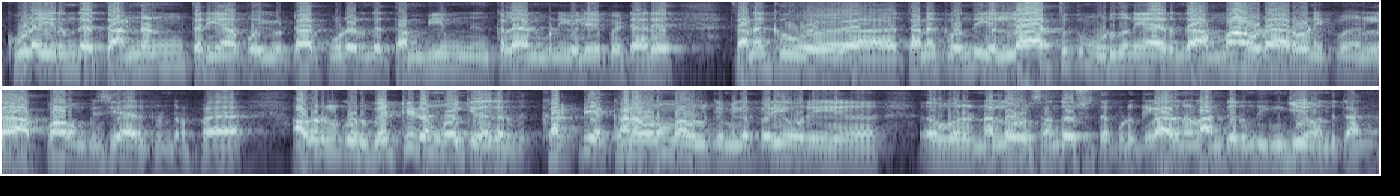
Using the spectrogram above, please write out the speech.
கூட இருந்த த- அண்ணனும் தனியாக போய்விட்டார் கூட இருந்த தம்பியும் கல்யாணம் பண்ணி வெளியே போயிட்டாரு. தனக்கு தனக்கு வந்து எல்லாத்துக்கும் உறுதுணையாக இருந்த அம்மாவோட அரவணைப்பும் இல்லை அப்பாவும் பிஸியாக இருக்குன்றப்ப அவர்களுக்கு ஒரு வெற்றிடம் நோக்கி நகருது. கட்டிய கணவனும் அவளுக்கு மிகப்பெரிய ஒரு ஒரு நல்ல ஒரு சந்தோஷத்தை கொடுக்கல. அதனால் அங்கேருந்து இங்கேயும் வந்துட்டாங்க.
